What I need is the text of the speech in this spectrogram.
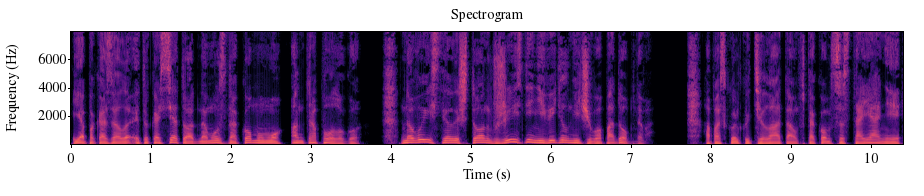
Я показала эту кассету одному знакомому антропологу, но выяснилось, что он в жизни не видел ничего подобного. А поскольку тела там в таком состоянии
